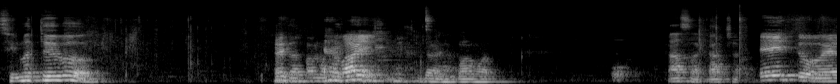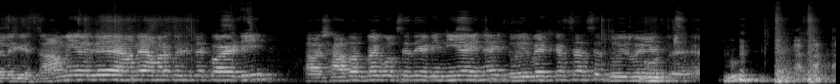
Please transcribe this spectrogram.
সিল মারতে হইব এই দা পামা ভাই কাঁচা কাঁচা এই তো এর লেগেছে আমি ওই যে মানে আমার কাছে আর সাদাত ভাই বলছে যে এটি নিয়ে আই নাই দইয়ের ভাইয়ের কাছে আছে দইয়ের ভাই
